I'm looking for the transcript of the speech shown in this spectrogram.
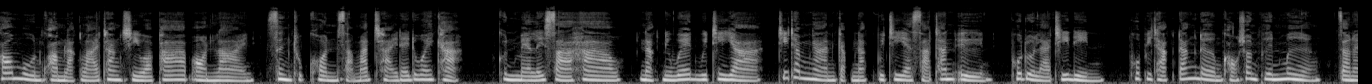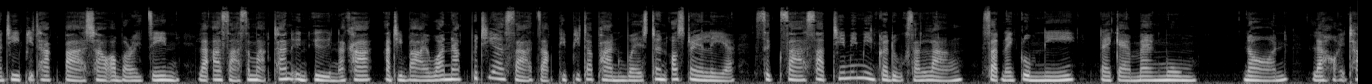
ข้อมูลความหลากหลายทางชีวภาพออนไลน์ ซึ่งทุกคนสามารถใช้ได้ด้วยค่ะ คุณเมลิสาฮาว นักนิเวศวิทยาที่ทำงานกับนักวิทยาศาสตร์ท่านอื่น ผู้ดูแลที่ดิน ผู้พิทักษ์ดั้งเดิมของชนพื้นเมือง เจ้าหน้าที่พิทักษ์ป่าชาวอบอริจิน และอาสาสมัครท่านอื่น ๆ นะคะ อธิบายว่านักวิทยาศาสตร์จากพิพิธภัณฑ์เวสเทิร์นออสเตรเลียศึกษาสัตว์ที่ไม่มีกระดูกสันหลัง สัตว์ในกลุ่มนี้ได้แก่แมงมุมหนอน และหอยท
